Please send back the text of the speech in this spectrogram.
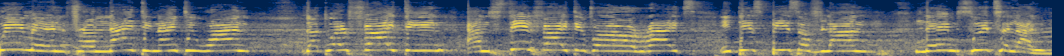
women from 1991 that were fighting and still fighting for our rights in this piece of land named Switzerland.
